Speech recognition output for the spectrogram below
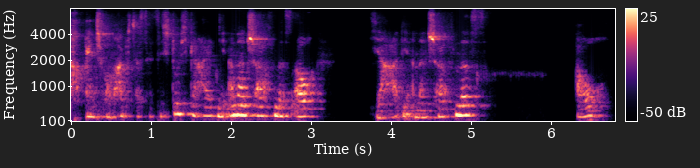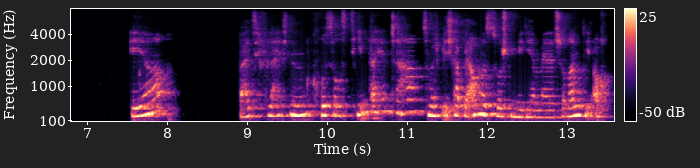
Ach Mensch, warum habe ich das jetzt nicht durchgehalten? Die anderen schaffen das auch. Ja, die anderen schaffen das auch eher, weil sie vielleicht ein größeres Team dahinter haben. Zum Beispiel, ich habe ja auch eine Social Media Managerin, die auch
